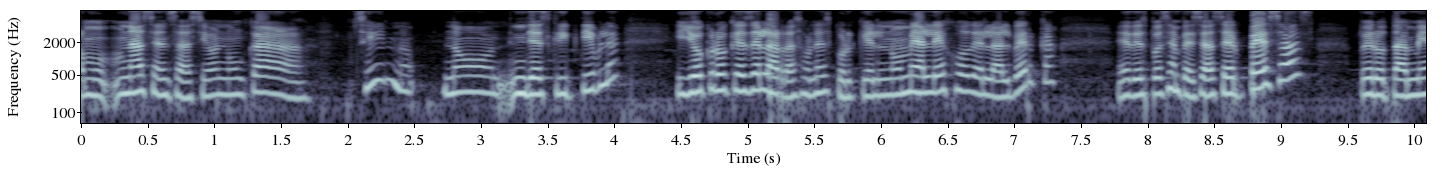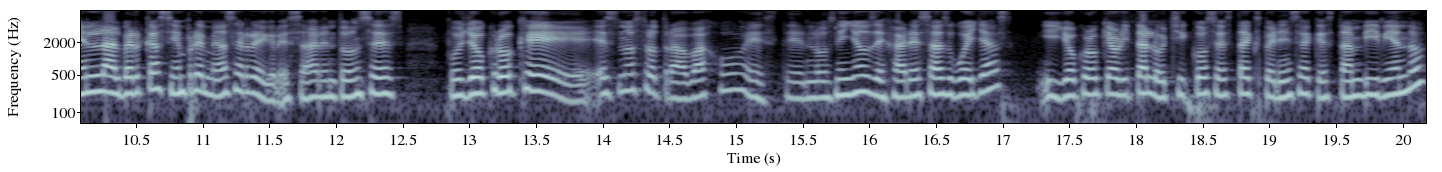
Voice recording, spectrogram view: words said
una sensación nunca, sí, no, no, indescriptible. Y yo creo que es de las razones porque no me alejo de la alberca. Eh, después empecé a hacer pesas, pero también la alberca siempre me hace regresar. Entonces, pues yo creo que es nuestro trabajo este, en los niños dejar esas huellas y yo creo que ahorita los chicos esta experiencia que están viviendo,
